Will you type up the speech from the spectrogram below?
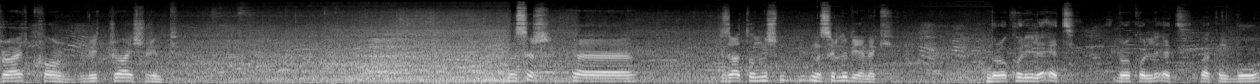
fried corn with dry shrimp. Mısır. Ee, kızartılmış mısırlı bir yemek. Brokoli ile et. Brokoli et. Bakın bu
